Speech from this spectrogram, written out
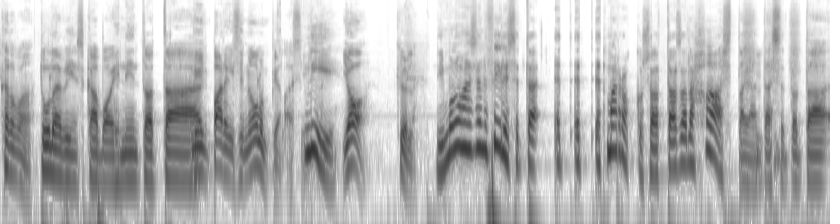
Kato vaan. tuleviin skaboihin. Niin, tota, Niin Pariisin olympialaisiin. Niin. Joo, kyllä. Niin mulla on vähän sellainen fiilis, että et, et, et Marokko saattaa saada haastajan tässä tota,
